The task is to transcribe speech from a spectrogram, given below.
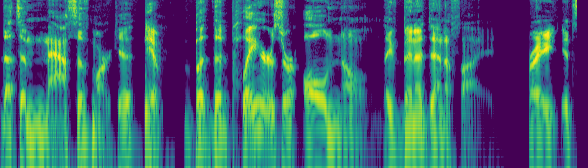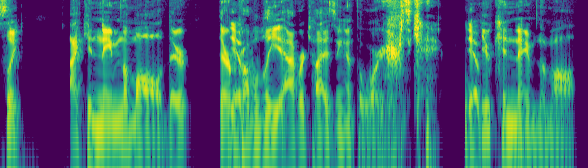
that's a massive market. Yep. But the players are all known. They've been identified, right? It's like I can name them all. They're they're Yep. probably advertising at the Warriors game. Yep. You can name them all.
